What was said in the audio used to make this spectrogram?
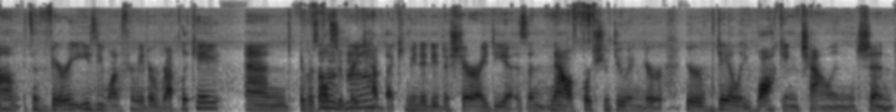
Um, it's a very easy one for me to replicate, and it was also mm-hmm. great to have that community to share ideas. And now, of course, you're doing your your daily walking challenge, and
